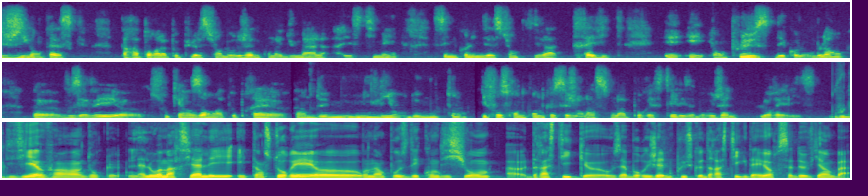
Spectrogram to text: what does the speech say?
gigantesque par rapport à la population aborigène qu'on a du mal à estimer, c'est une colonisation qui va très vite. Et, en plus des colons blancs, euh, vous avez euh, sous 15 ans à peu près euh, un demi-million de moutons. Il faut se rendre compte que ces gens-là sont là pour rester, les aborigènes le réalisent. Vous le disiez, enfin, donc la loi martiale est, instaurée, on impose des conditions drastiques aux aborigènes, plus que drastiques d'ailleurs, ça devient bah,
